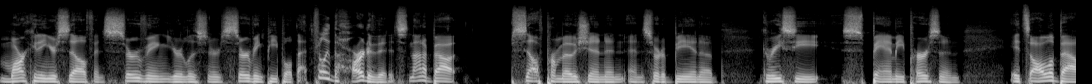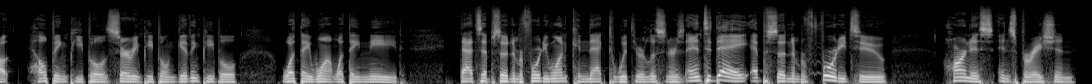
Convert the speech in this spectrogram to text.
marketing yourself and serving your listeners, serving people. That's really the heart of it. It's not about self promotion and and sort of being a greasy, spammy person. It's all about helping people and serving people and giving people what they want, what they need. That's episode number 41, Connect with Your Listeners. And today, episode number 42, Harness Inspiration,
